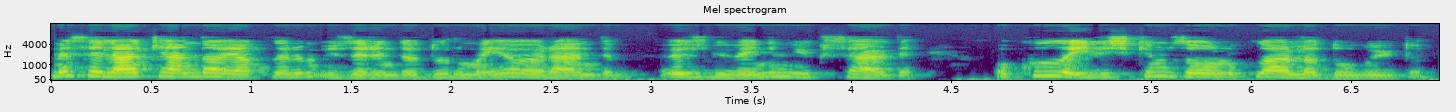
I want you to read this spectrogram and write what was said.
Mesela kendi ayaklarım üzerinde durmayı öğrendim. Özgüvenim yükseldi. Okulla ilişkim zorluklarla doluydu.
